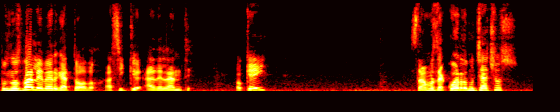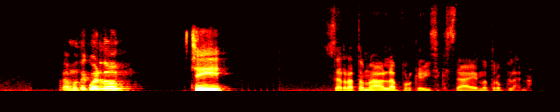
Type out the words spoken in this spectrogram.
pues nos vale verga todo. Así que adelante, ¿ok? ¿Estamos de acuerdo, muchachos? ¿Estamos de acuerdo? Sí. Hace rato no habla porque dice que está en otro plano,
